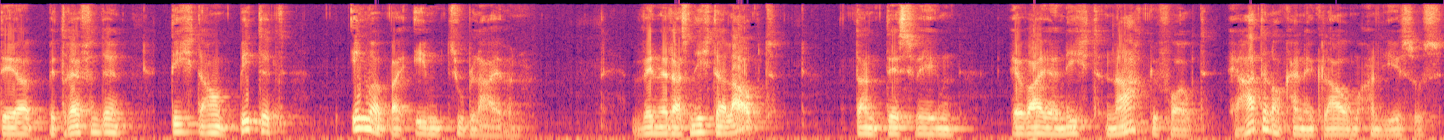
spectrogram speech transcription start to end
der Betreffende dich darum bittet, immer bei ihm zu bleiben. Wenn er das nicht erlaubt, dann deswegen, er war ja nicht nachgefolgt, er hatte noch keinen Glauben an Jesus.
